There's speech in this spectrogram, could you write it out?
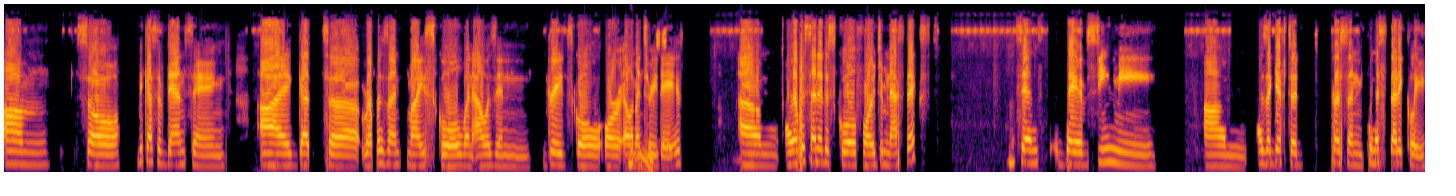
Um, so because of dancing, I got to represent my school when I was in grade school or elementary Nice. days. Um, I represented the school for gymnastics since they've seen me um, as a gifted person kinesthetically.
